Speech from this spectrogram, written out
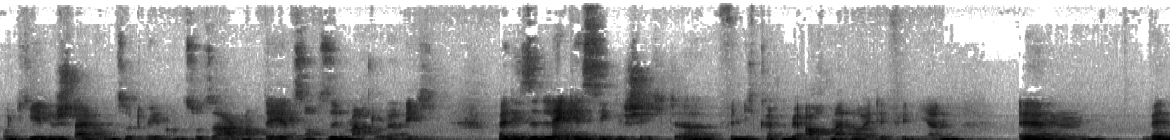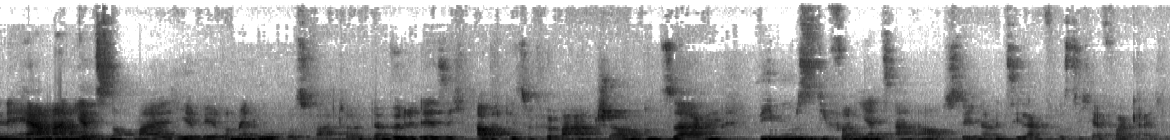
und jeden Stein umzudrehen und zu sagen, ob der jetzt noch Sinn macht oder nicht. Weil diese Legacy-Geschichte, finde ich, könnten wir auch mal neu definieren. Ähm, wenn Hermann jetzt nochmal hier wäre, mein Urgroßvater, dann würde der sich auch diese Firma anschauen und sagen, wie muss die von jetzt an aussehen, damit sie langfristig erfolgreich ist.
